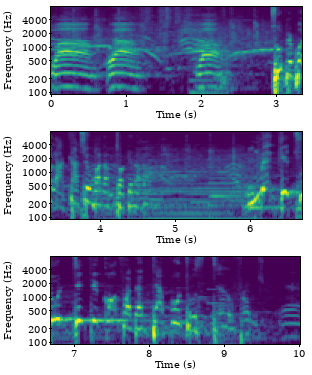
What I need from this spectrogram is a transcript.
Wow, wow, wow. Two people are catching what I'm talking about. Make it too difficult for the devil to steal from you. Yeah.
